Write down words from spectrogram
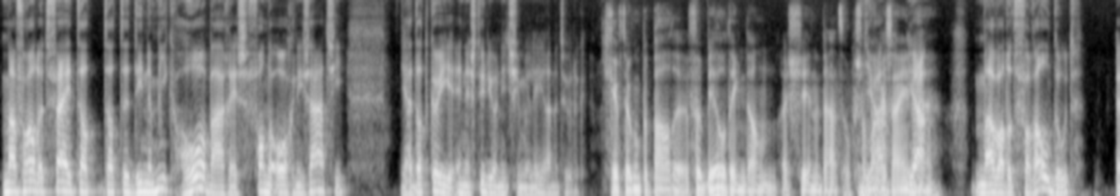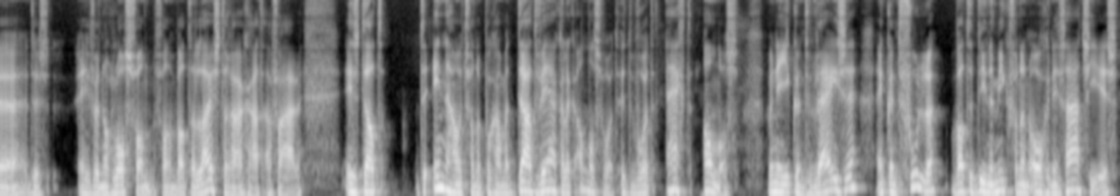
Maar vooral het feit dat, dat de dynamiek hoorbaar is van de organisatie, ja, dat kun je in een studio niet simuleren natuurlijk. Geeft ook een bepaalde verbeelding dan, als je inderdaad op zo'n ja, magazijn... Ja, uh, maar wat het vooral doet, uh, dus even nog los van, van wat de luisteraar gaat ervaren, is dat de inhoud van het programma daadwerkelijk anders wordt. Het wordt echt anders. Wanneer je kunt wijzen en kunt voelen wat de dynamiek van een organisatie is,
